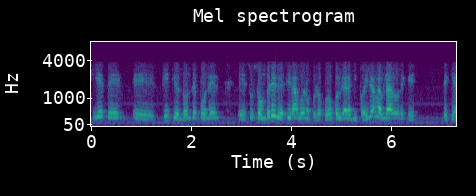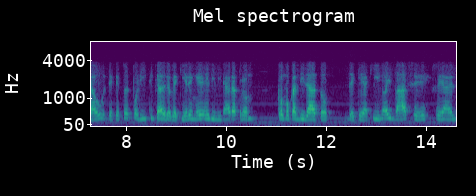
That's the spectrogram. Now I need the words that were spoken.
siete eh, sitios donde poner eh, su sombrero y decir, ah, bueno, pues lo puedo colgar aquí. Pues ellos han hablado de que de que, de que esto es política, de lo que quieren es eliminar a Trump como candidato, de que aquí no hay base real,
